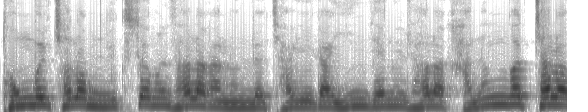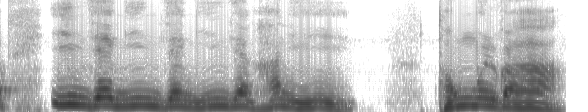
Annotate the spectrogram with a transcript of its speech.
동물처럼 육생을 살아가는데 자기가 인생을 살아가는 것처럼 인생, 인생, 인생 하니 동물과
